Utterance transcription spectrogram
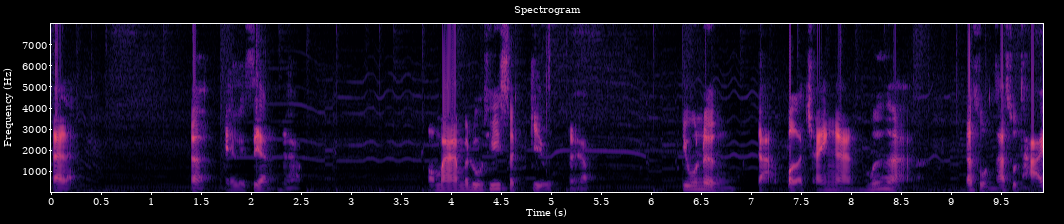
ได้แหละเออเอลิเซียนนะครับ ต่อมามาดูที่สกิลนะครับสกิลหนึ่งจะเปิดใช้งานเมื่อกระสุนนัดสุดท้าย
